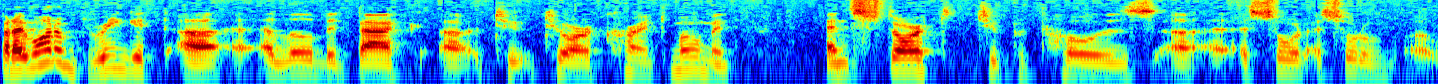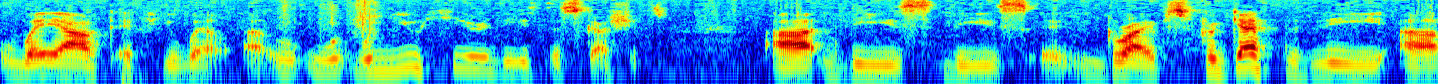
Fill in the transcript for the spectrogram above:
But I want to bring it uh, a little bit back uh, to, to our current moment and start to propose a, a sort a sort of way out, if you will. Uh, w- when you hear these discussions, uh, these these gripes, forget the uh,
